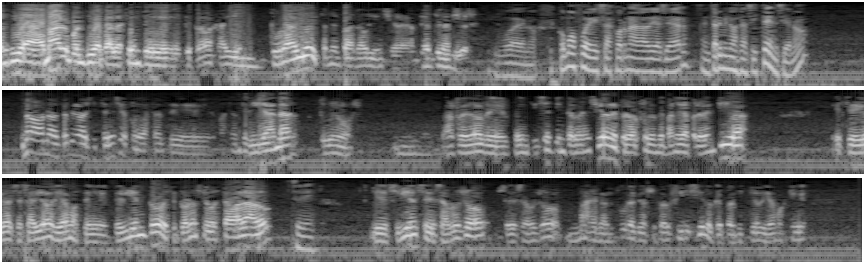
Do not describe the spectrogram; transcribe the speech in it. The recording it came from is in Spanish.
Buen día, Omar. Buen día para la gente que trabaja ahí en tu radio y también para la audiencia de Antena Libre. Bueno, ¿cómo fue esa jornada de ayer en términos de asistencia, no? No, no, en términos de asistencia fue bastante bastante liviana. Tuvimos mm, alrededor de 27 intervenciones, pero fueron de manera preventiva. Este, gracias a Dios, digamos, de, de viento, este pronóstico estaba dado. Sí. Y si bien se desarrolló, se desarrolló más en la altura que en la superficie, lo que permitió, digamos, que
